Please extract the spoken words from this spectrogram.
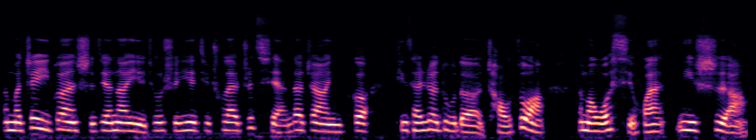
那么这一段时间呢，也就是业绩出来之前的这样一个题材热度的炒作啊。那么我喜欢逆势啊，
